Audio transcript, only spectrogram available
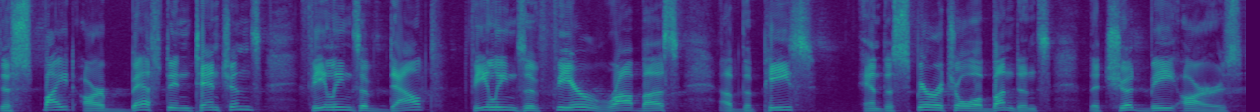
despite our best intentions, feelings of doubt, feelings of fear rob us of the peace and the spiritual abundance that should be ours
